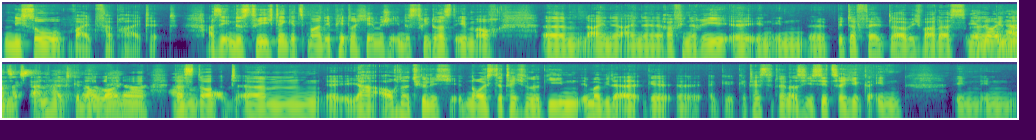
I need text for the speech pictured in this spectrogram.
nicht so weit verbreitet? Also Industrie, ich denke jetzt mal an die petrochemische Industrie. Du hast eben auch ähm, eine eine Raffinerie äh, in in äh, Bitterfeld, glaube ich, war das. Äh, Leuna, Sachsen-Anhalt, genau. Leuna, dass um, ähm. dort ähm, äh, ja auch natürlich neueste Technologien immer wieder äh, äh getestet werden. Also ich sitze hier in in, in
